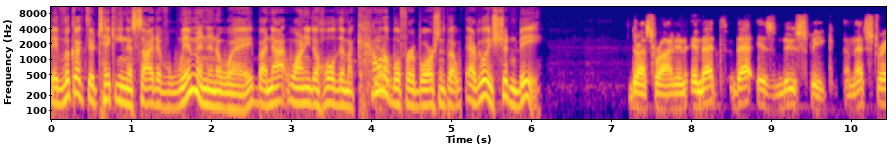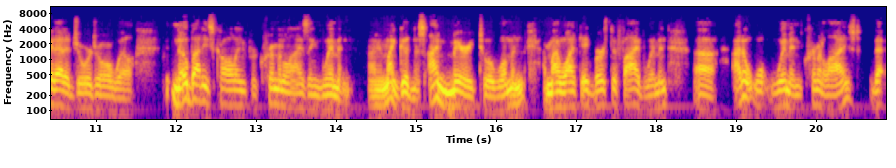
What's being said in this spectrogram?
They look like they're taking the side of women in a way by not wanting to hold them accountable yeah. for abortions, but that really shouldn't be. That's right, and and that that is newspeak, and that's straight out of George Orwell. Nobody's calling for criminalizing women. I mean, my goodness, I'm married to a woman. My wife gave birth to five women. Uh, I don't want women criminalized. That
